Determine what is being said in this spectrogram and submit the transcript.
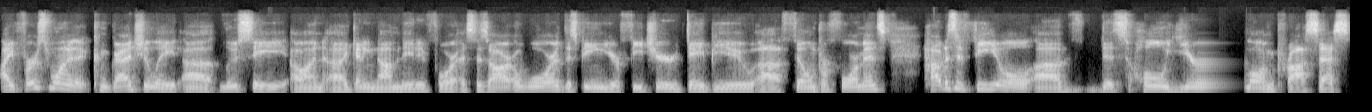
I first want to congratulate uh, Lucie on uh, getting nominated for a César Award, this being your feature debut uh, film performance. How does it feel, uh, this whole year long process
